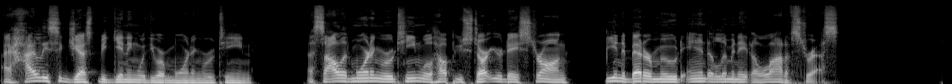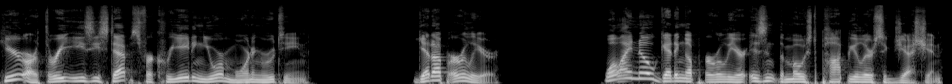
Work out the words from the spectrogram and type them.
I highly suggest beginning with your morning routine. A solid morning routine will help you start your day strong, be in a better mood, and eliminate a lot of stress. Here are three easy steps for creating your morning routine. Get up earlier. While I know getting up earlier isn't the most popular suggestion,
